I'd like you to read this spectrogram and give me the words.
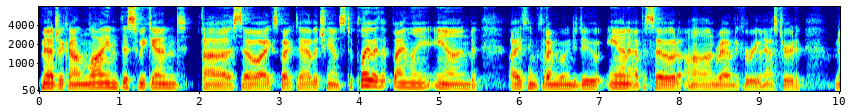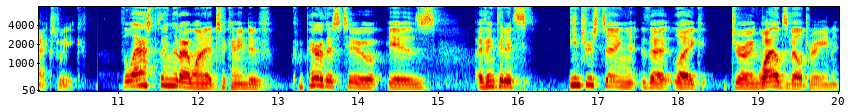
Magic Online this weekend. Uh, so I expect to have a chance to play with it finally. And I think that I'm going to do an episode on Ravnica Remastered next week. The last thing that I wanted to kind of compare this to is I think that it's interesting that, like, during Wilds of Eldraine,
